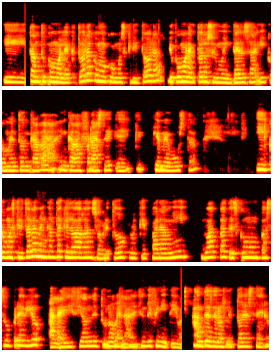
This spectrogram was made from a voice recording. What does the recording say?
Y tanto como lectora como como escritora, yo como lectora soy muy intensa y comento en cada, en cada frase que, que me gusta. Y como escritora me encanta que lo hagan, sobre todo porque para mí Wattpad es como un paso previo a la edición de tu novela, la edición definitiva antes de los lectores cero.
